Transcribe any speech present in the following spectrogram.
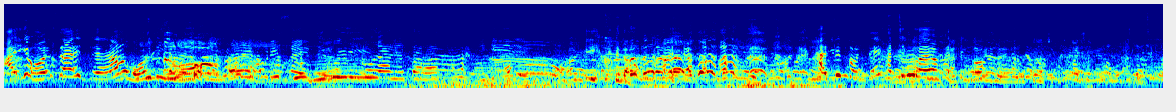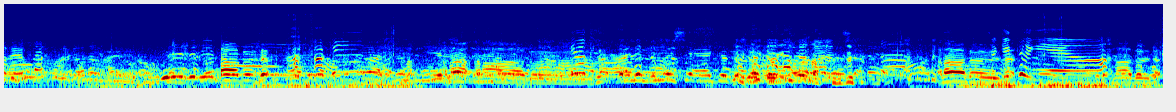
아 이게 원 사이즈예요? 우리 사이즈. 입은 모양에 따라 이게 같은 건데? 같은 거예요, 같은 거. 하나, 하나, 둘, 셋. 하나, 하나, 둘, 셋. 여기, 여기 카메라. 하나, 둘, 셋. 땡이에요. 하나, 둘, 셋.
